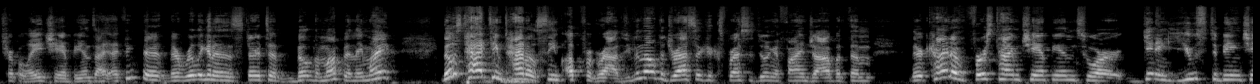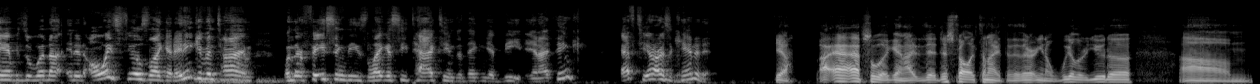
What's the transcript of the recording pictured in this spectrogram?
AAA champions. I, I think they're they're really going to start to build them up, and they might those tag team titles seem up for grabs. Even though the Jurassic Express is doing a fine job with them, they're kind of first time champions who are getting used to being champions and whatnot. And it always feels like at any given time when they're facing these legacy tag teams that they can get beat. And I think FTR is a candidate. Yeah, I, absolutely. Again, I it just felt like tonight that they're, you know, Wheeler Yuta, um,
